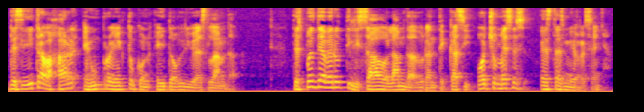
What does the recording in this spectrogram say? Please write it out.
decidí trabajar en un proyecto con AWS Lambda. Después de haber utilizado Lambda durante casi 8 meses, esta es mi reseña.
